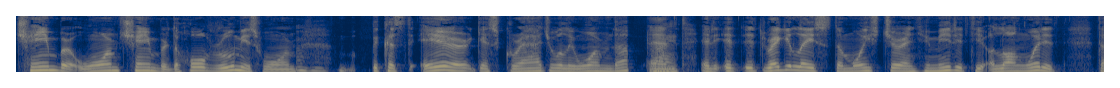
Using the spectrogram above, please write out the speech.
chamber, warm chamber. The whole room is warm Mm-hmm. because the air gets gradually warmed up and Right. it, it, it regulates the moisture and humidity along with it. The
